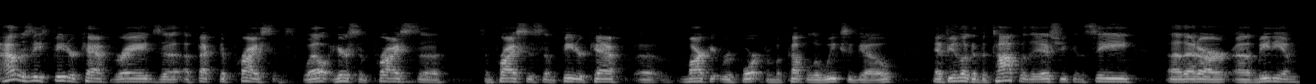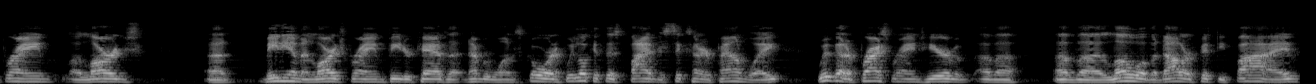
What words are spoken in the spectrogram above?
how does these feeder calf grades uh, affect the prices? Well, here's some price, uh, some prices, some feeder calf uh, market report from a couple of weeks ago. If you look at the top of this, you can see uh, that our uh, medium frame, uh, large, medium and large frame feeder calves that number one score. And if we look at this five to 600 pound weight, we've got a price range here of a, of a, of a low of $1.55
